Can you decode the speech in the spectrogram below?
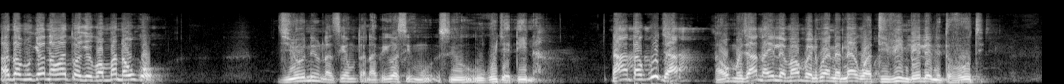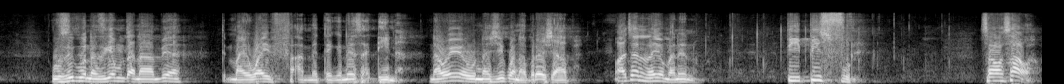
Hata mkiona watu wakigombana huko, jioni unasikia mtu anapigwa simu, si ukuje dina, na atakuja na mjana. Ile mambo ilikuwa inaendelea kwa TV mbele ni tofauti. Usiku unasikia mtu anaambia my wife ametengeneza dina, na wewe unashikwa na pressure hapa. Achana na hiyo maneno, be peaceful, sawa sawa.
